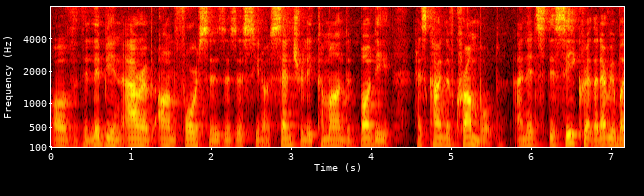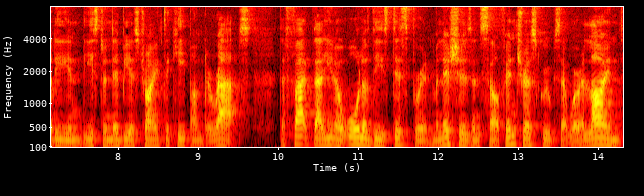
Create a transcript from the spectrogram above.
of the Libyan Arab armed forces as this, you know, centrally commanded body has kind of crumbled. And it's the secret that everybody in eastern Libya is trying to keep under wraps. The fact that, you know, all of these disparate militias and self interest groups that were aligned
